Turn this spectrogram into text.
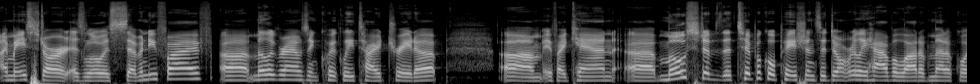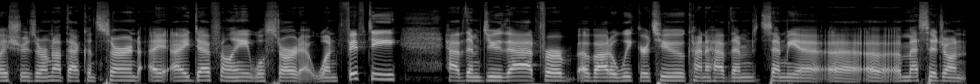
I may start as low as 75 uh, milligrams and quickly titrate up um, if I can. Uh, most of the typical patients that don't really have a lot of medical issues or I'm not that concerned, I, I definitely will start at 150, have them do that for about a week or two, kind of have them send me a, a, a message on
